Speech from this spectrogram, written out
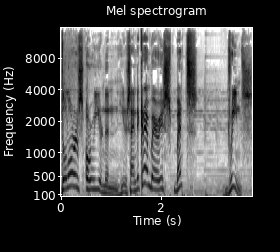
Dolores O'Riordan. Hier zijn de Cranberries met Dreams.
